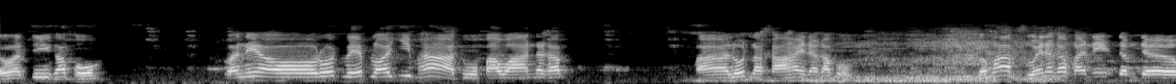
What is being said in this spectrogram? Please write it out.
สวัสดีครับผม วันนี้เอารถเวฟร้อยยี่ห้าตัวปาวานนะครับ มาลดราคาให้นะครับผม สภาพสวยนะครับคันนี้เดิม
